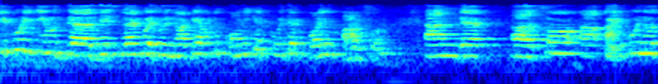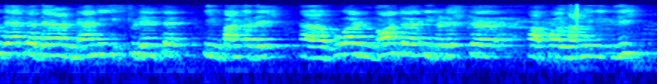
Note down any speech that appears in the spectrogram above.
If we use this language, we will not be able to communicate with a foreign person. And uh, so uh, we know that uh, there are many students in Bangladesh who are not interested for learning English.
